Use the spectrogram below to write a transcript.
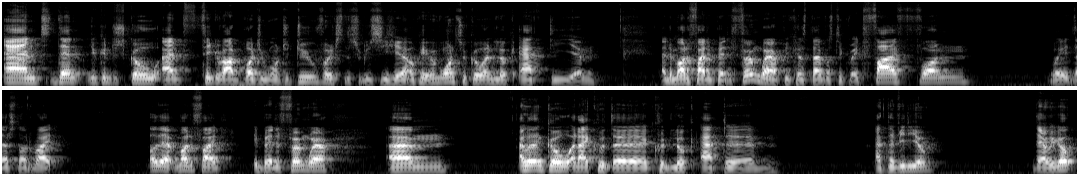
and then you can just go and figure out what you want to do. For instance, you can see here, okay, we want to go and look at the um, at the modified embedded firmware because that was the grade 5 one. Wait, that's not right oh yeah, modified embedded firmware. Um, I would then go and I could uh, could look at the um, at the video. There we go,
